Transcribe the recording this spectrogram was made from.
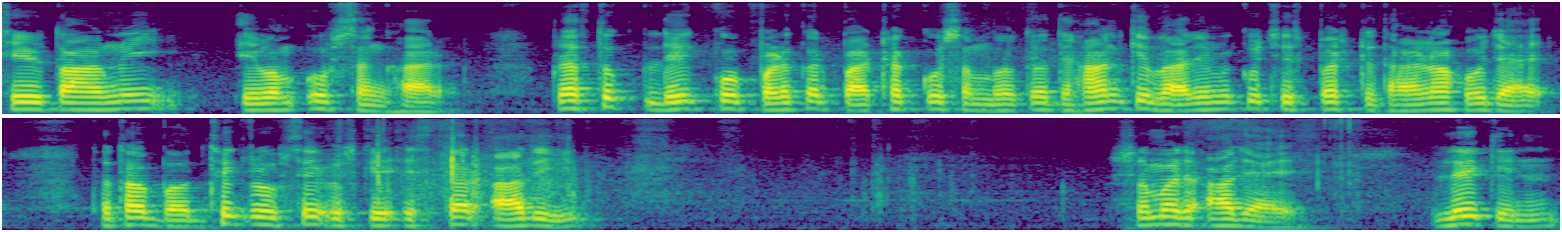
चेतावनी एवं उपसंहार। प्रस्तुत लेख को पढ़कर पाठक को संभवतः ध्यान के बारे में कुछ स्पष्ट धारणा हो जाए, तथा बौद्धिक रूप से उसके स्तर आदि समझ आ जाए। लेकिन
